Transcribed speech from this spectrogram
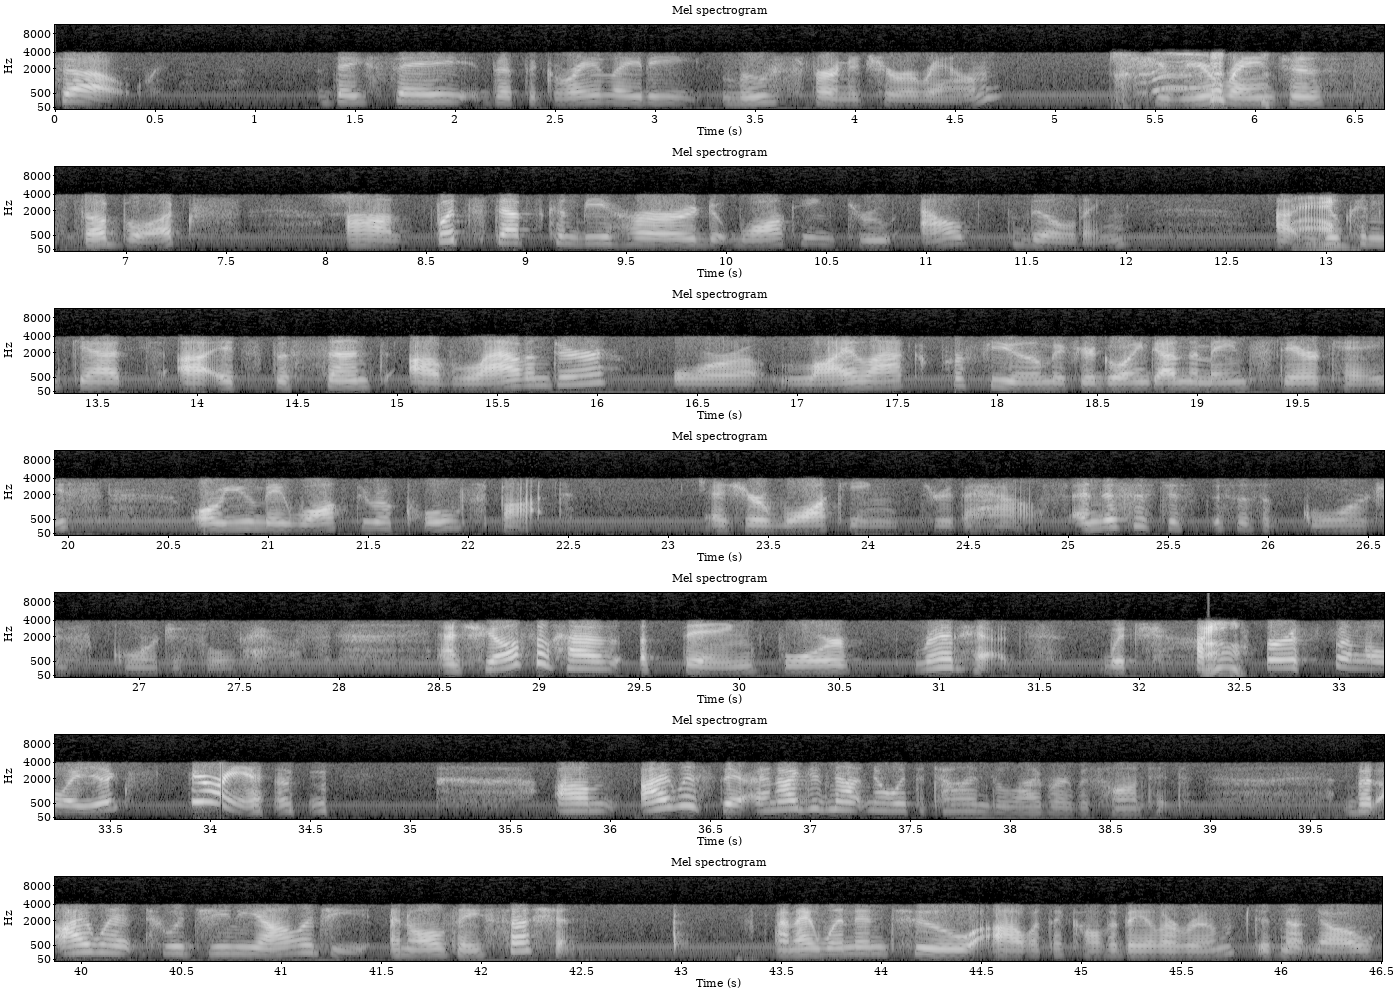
So, they say that the Gray Lady moves furniture around. She rearranges the books. Um, footsteps can be heard walking throughout the building. Uh, Wow. You can get uh, it's the scent of lavender or lilac perfume if you're going down the main staircase, or you may walk through a cold spot as you're walking through the house. And this is just this is a gorgeous, gorgeous old house. And she also has a thing for redheads, which Oh. I personally experienced. Um, I was there, and I did not know at the time the library was haunted. But I went to a genealogy, an all-day session, and I went into uh, what they call the Baylor Room. Did not know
